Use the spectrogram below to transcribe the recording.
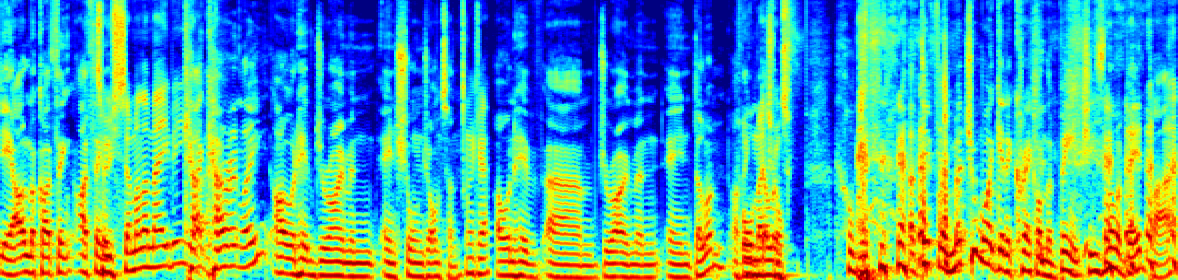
Yeah, oh, look, I think I think Too similar, maybe. Cu- currently, I would have Jahrome and, and Shaun Johnson. Okay. I wouldn't have um, Jahrome and, and Dylan. I Or think Mitchell. Dylan's uh, definitely Mitchell might get a crack on the bench. He's not a bad player,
